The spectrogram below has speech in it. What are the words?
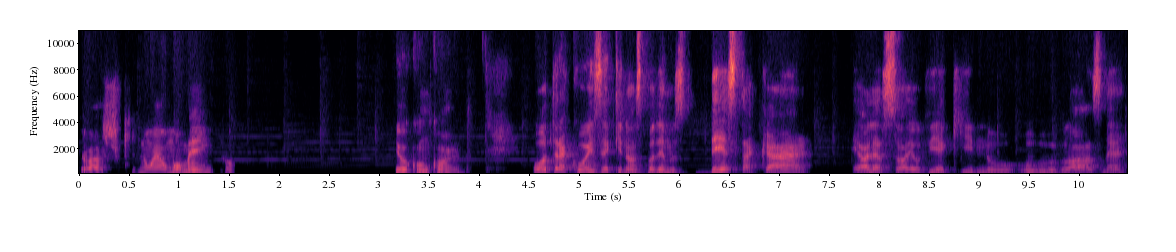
Eu acho que não é o momento. Eu concordo. Outra coisa que nós podemos destacar é, olha só, eu vi aqui no Google Gloss, né,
